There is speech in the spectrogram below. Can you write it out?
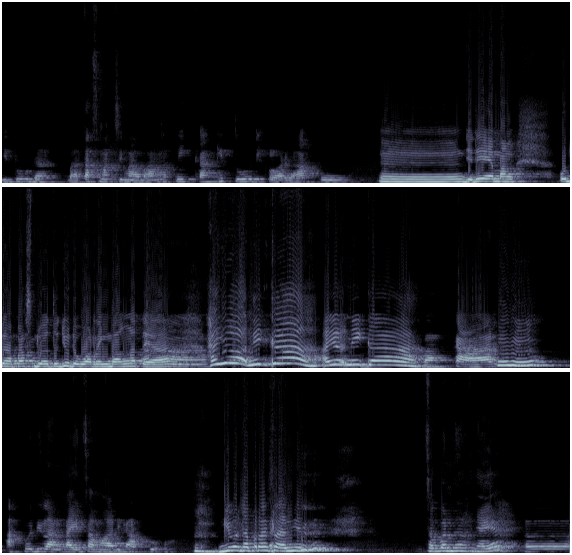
itu udah batas maksimal banget nikah gitu di keluarga aku. hmm, jadi emang udah pas 27 udah warning banget ya Ah, ayo nikah ayo nikah bahkan Mhm. aku dilangkain sama adik aku. gimana perasaannya Sebenarnya ya eh,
